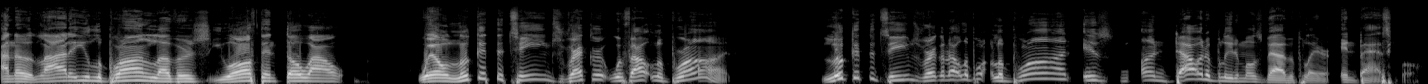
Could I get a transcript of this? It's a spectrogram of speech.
I know a lot of you LeBron lovers. You often throw out, well, look at the team's record without LeBron. Look at the team's record without LeBron. LeBron is undoubtedly the most valuable player in basketball.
